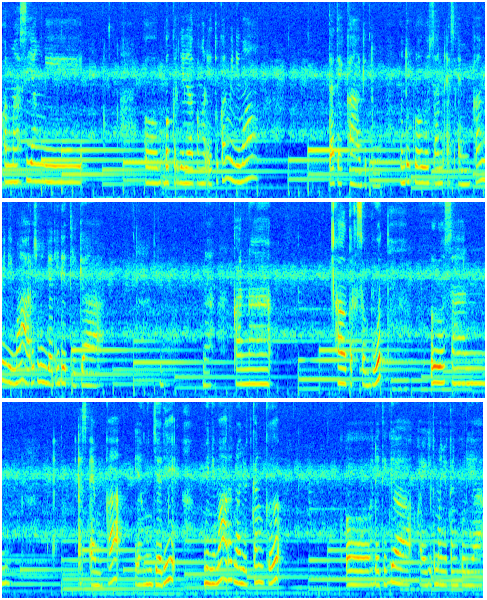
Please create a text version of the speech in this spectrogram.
farmasi yang di uh, bekerja di lapangan itu kan minimal TTK gitu. Untuk lulusan SMK minimal harus menjadi D3 nah karena hal tersebut lulusan SMK yang menjadi minimal harus melanjutkan ke uh, D3 kayak gitu melanjutkan kuliah.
